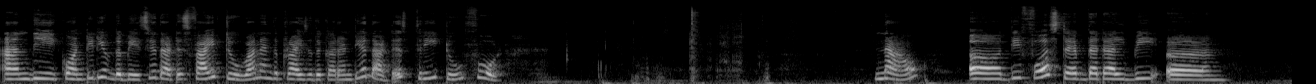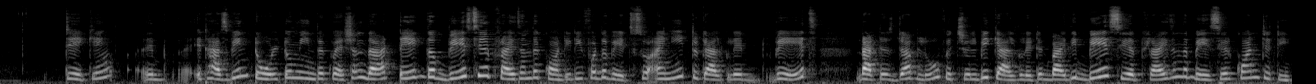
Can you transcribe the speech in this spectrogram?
and the quantity of the base year that is 521 and the price of the current year that is 324. Now uh, the first step that I'll be uh, taking it has been told to me in the question that take the base year price and the quantity for the weights. So I need to calculate weights that is W which will be calculated by the base year price and the base year quantity.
